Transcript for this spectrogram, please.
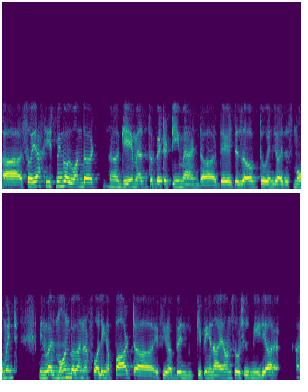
Uh, so yeah, East Bengal won the uh, game as the better team, and uh, they deserve to enjoy this moment. Meanwhile, Mohun Bagan are falling apart. Uh, if you have been keeping an eye on social media, uh,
